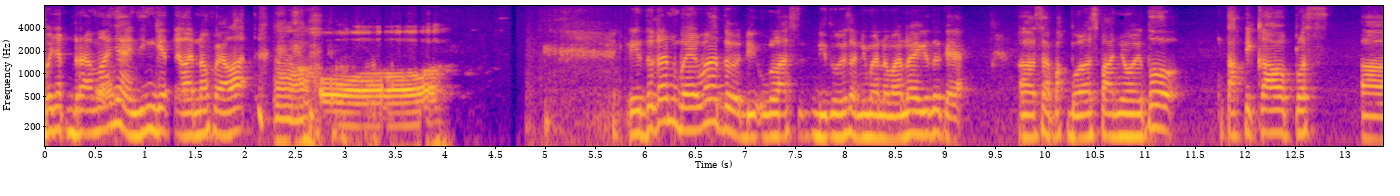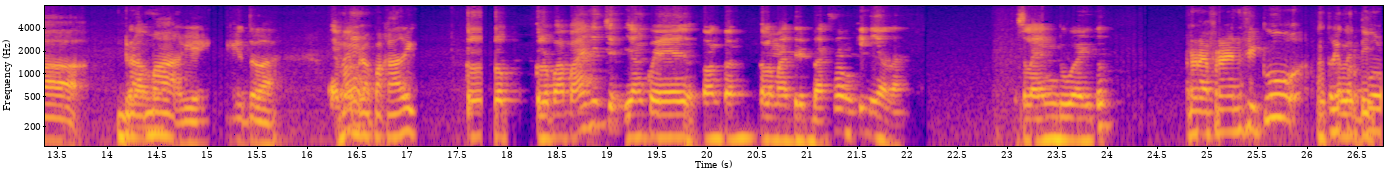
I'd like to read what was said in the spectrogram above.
banyak dramanya anjing kayak telenovela. Oh. Oh, itu kan banyak banget tuh diulas ditulisan di mana-mana gitu kayak eh, sepak bola Spanyol itu taktikal plus eh, drama kayak gitu lah. Emang berapa kali klub klub apa aja yang kue tonton? Kalau Madrid Barca mungkin iyalah. Selain dua itu, referensiku Atletico. Liverpool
